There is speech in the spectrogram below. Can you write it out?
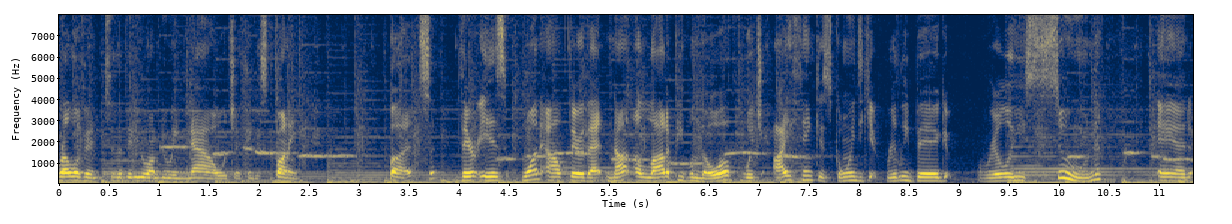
relevant to the video I'm doing now, which I think is funny. But there is one out there that not a lot of people know of, which I think is going to get really big really soon. And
